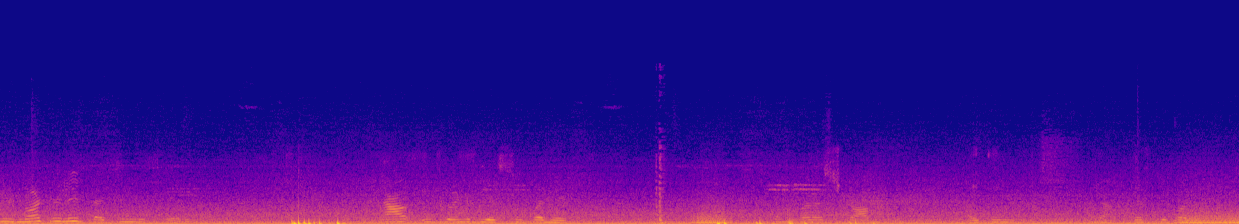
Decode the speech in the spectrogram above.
he's not really touching the thing. Now it's going to be a super hit. I'm gonna stop. I think, yeah, just keep on.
